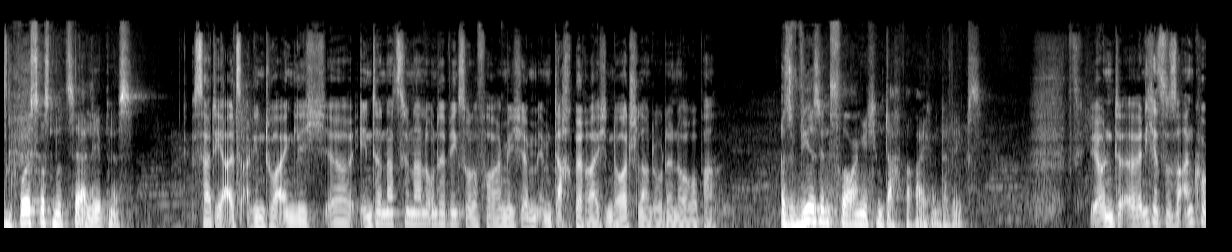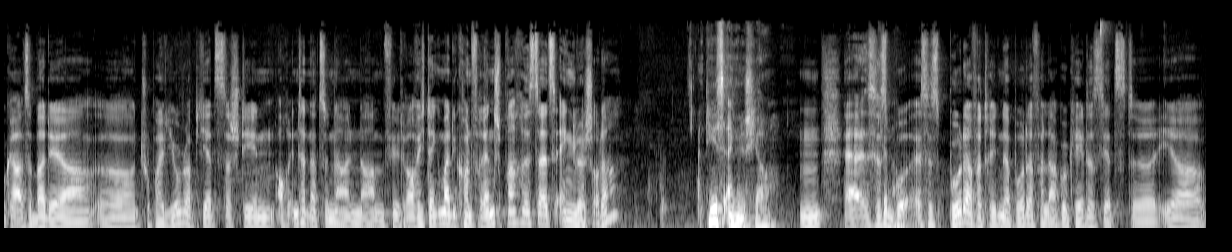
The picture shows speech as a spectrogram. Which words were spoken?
Ein größeres Nutzererlebnis. Seid ihr als Agentur eigentlich äh, international unterwegs oder vorrangig im, im Dachbereich in Deutschland oder in Europa? Also wir sind vorrangig im Dachbereich unterwegs. Ja, und äh, wenn ich jetzt das so angucke, also bei der äh, Drupal Europe jetzt, da stehen auch internationalen Namen viel drauf. Ich denke mal, die Konferenzsprache ist da jetzt Englisch, oder? Die ist Englisch, ja. Mhm. ja es, ist genau. es ist Burda vertreten, der Burda Verlag, okay, das ist jetzt äh, eher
